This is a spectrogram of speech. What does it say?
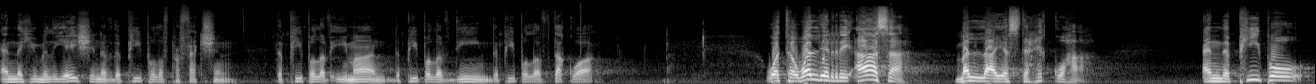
and the humiliation of the people of perfection, the people of Iman, the people of Deen, the people of Taqwa. وتولي الرئاسة من لا يستحقها and the people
